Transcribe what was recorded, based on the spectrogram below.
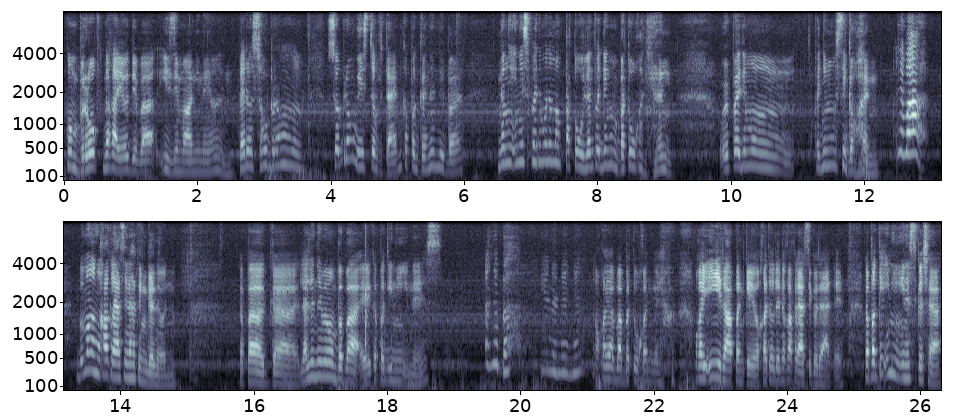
Kung broke na kayo, 'di ba? Easy money na 'yon. Pero sobrang sobrang waste of time kapag ganun, 'di ba? nangiinis, pwede mo namang patulan, pwede mong batukan yan. Or pwede mong, pwede mong sigawan. Ano ba? Ba mga kaklase natin ganun? Kapag, uh, lalo na yung mga babae, kapag iniinis, ano ba? Yan, yan, yan. O kaya babatukan kayo. o kaya iirapan kayo. Katulad ng kaklase ko dati. Kapag iniinis ko siya,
